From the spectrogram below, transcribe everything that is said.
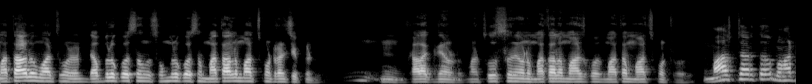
మతాలు మార్చుకుంటారు డబ్బుల కోసం సొమ్ముల కోసం మతాలు మార్చుకుంటారని చెప్పిండు. కాలజ్ఞానుడు మనం చూస్తూనే ఉన్నాం మతాలు మార్చుకో మతం మార్చుకుంటున్నారు. మాస్టర్తో మాట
